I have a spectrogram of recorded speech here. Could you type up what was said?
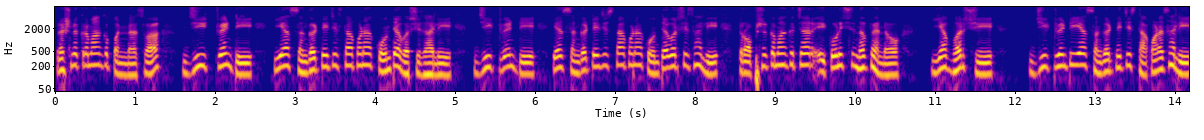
प्रश्न क्रमांक पन्नासवा जी ट्वेंटी या संघटनेची स्थापना कोणत्या वर्षी झाली? जी ट्वेंटी या संघटनेची स्थापना कोणत्या वर्षी झाली? तर ऑप्शन क्रमांक चार एकोणीसशे नव्याण्णव. या वर्षी जी ट्वेंटी या संघटनेची स्थापना झाली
